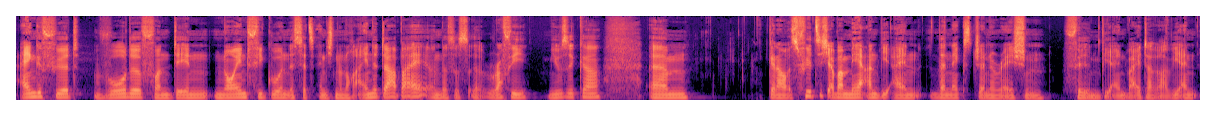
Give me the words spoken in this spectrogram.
eingeführt wurde. Von den neuen Figuren ist jetzt eigentlich nur noch eine dabei und das ist äh, Ruffy Musiker. Ähm, Genau, es fühlt sich aber mehr an wie ein The Next Generation Film, wie ein weiterer, wie ein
